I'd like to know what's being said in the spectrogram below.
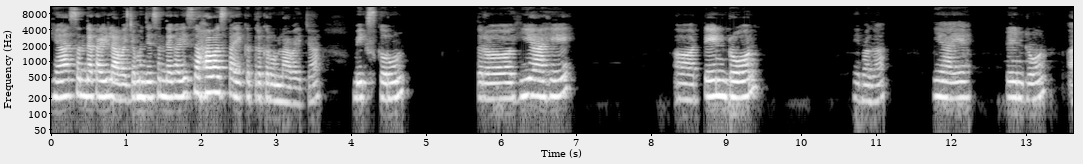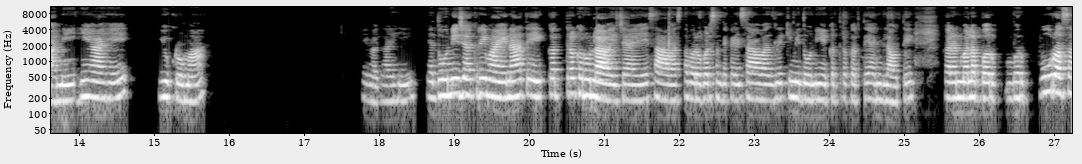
ह्या संध्याकाळी लावायच्या म्हणजे संध्याकाळी सहा वाजता एकत्र करून लावायच्या मिक्स करून. तर ही आहे टेन ड्रोन. हे बघा ही आहे टेन ड्रोन आणि ही आहे युक्रोमा. हे बघा ही. या दोन्ही ज्या क्रीम आहे ना ते एकत्र करून लावायच्या आहे. सहा वाजता बरोबर संध्याकाळी सहा वाजले की मी दोन्ही एकत्र करते आणि लावते. कारण मला भर भरपूर असा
